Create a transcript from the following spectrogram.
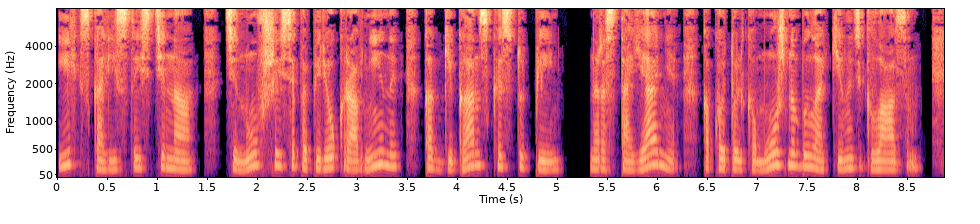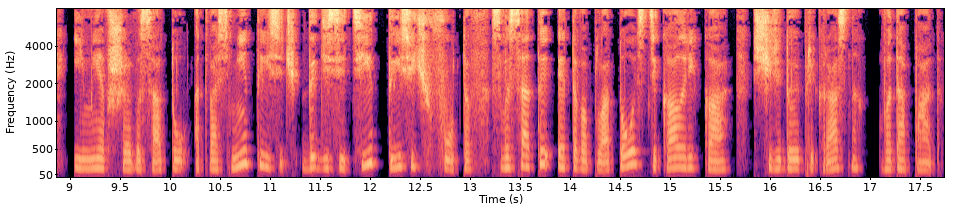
или скалистая стена, тянувшаяся поперек равнины, как гигантская ступень, на расстояние, какое только можно было окинуть глазом, имевшее высоту от 8 тысяч до 10 тысяч футов. С высоты этого плато стекала река с чередой прекрасных водопадов.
